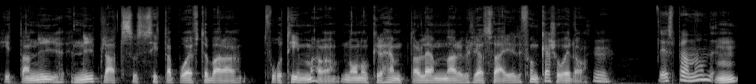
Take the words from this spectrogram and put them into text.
hitta en ny, en ny plats och sitta på efter bara två timmar. Va? Någon åker och hämtar och lämnar över hela Sverige. Det funkar så idag. Det är spännande. Mm.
